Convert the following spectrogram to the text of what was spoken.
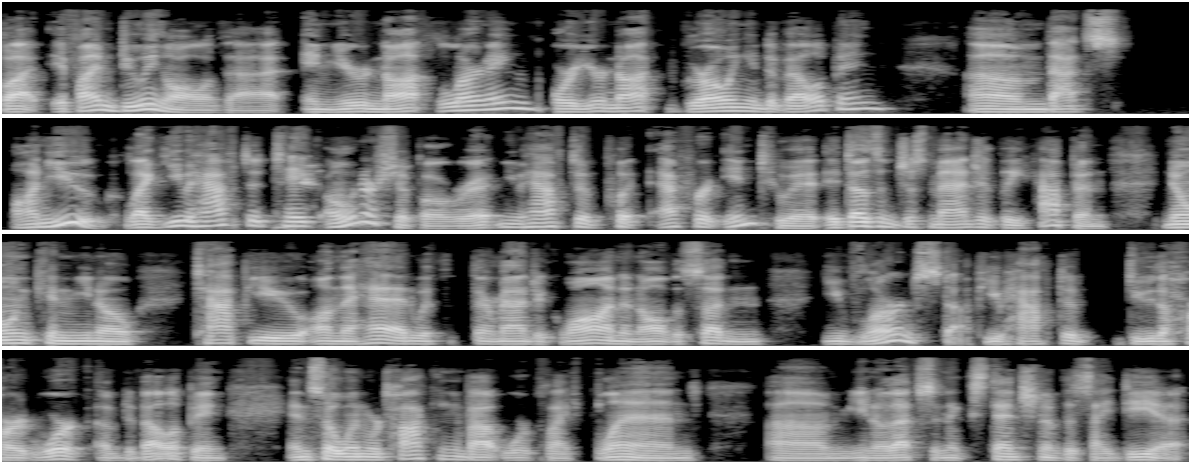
But if I'm doing all of that and you're not learning or you're not growing and developing, um, that's on you. Like you have to take ownership over it and you have to put effort into it. It doesn't just magically happen. No one can, you know, tap you on the head with their magic wand and all of a sudden you've learned stuff. You have to do the hard work of developing. And so when we're talking about work life blend, um, you know that's an extension of this idea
